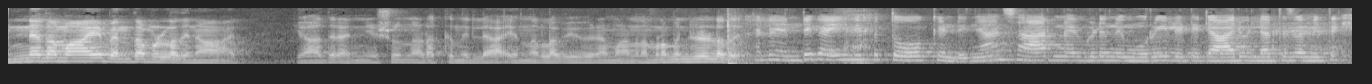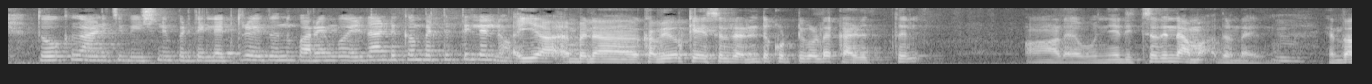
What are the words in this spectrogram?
ഉന്നതമായ ബന്ധമുള്ളതിനാൽ യാതൊരു അന്വേഷണവും നടക്കുന്നില്ല എന്നുള്ള വിവരമാണ് നമ്മുടെ മുന്നിലുള്ളത്. അല്ല എന്റെ കയ്യിൽ ഇപ്പോൾ തോക്കുണ്ട്. ഞാൻ സാറിനെ ഇവിടെ നിന്ന് മുറിയിലിട്ടിട്ട് ആരും ഇല്ലാത്ത സമയത്ത് തോക്ക് കാണിച്ച് ഭീഷണിപ്പെടുത്തി ലെറ്റർ എഴുതുമെന്ന് പറയുമ്പോൾ എഴുതാണ്ടിരിക്കാൻ പറ്റത്തില്ലല്ലോ. അയ്യാ പിന്നെ കവിയൂർ കേസിൽ രണ്ട് കുട്ടികളുടെ കഴുത്തിൽ ആടെ ഞെരിച്ചതിന്റെ അമ ഇതുണ്ടായിരുന്നു. എന്താ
